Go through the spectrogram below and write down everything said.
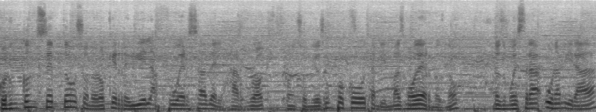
Con un concepto sonoro que revive la fuerza del hard rock con sonidos un poco también más modernos, ¿no? Nos muestra una mirada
